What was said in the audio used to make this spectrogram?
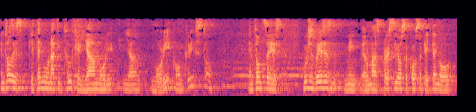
Entonces, que tengo una actitud que ya morí, ya morí con Cristo. Entonces, muchas veces mi, la más preciosa cosa que tengo,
